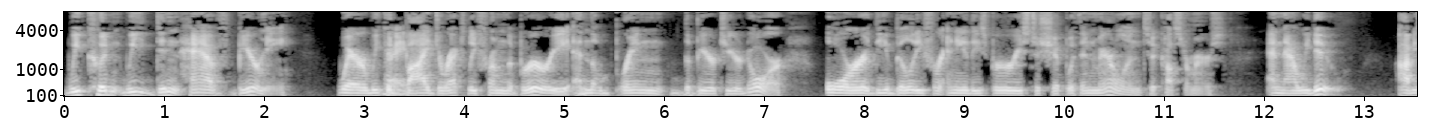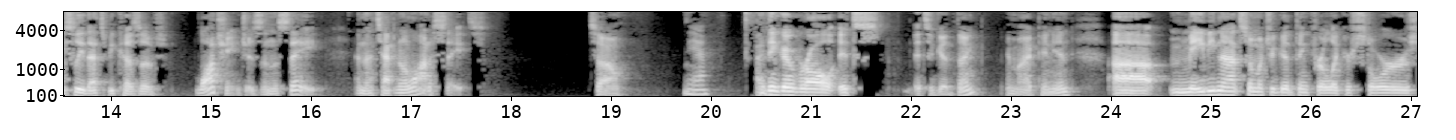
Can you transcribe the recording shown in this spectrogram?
we couldn't, we didn't have beer me where we could Right. buy directly from the brewery and they'll bring the beer to your door or the ability for any of these breweries to ship within Maryland to customers. And now we do. Obviously, that's because of law changes in the state, and that's happened in a lot of states. So Yeah. I think overall, it's it's a good thing, in my opinion. Uh, maybe not so much a good thing for liquor stores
